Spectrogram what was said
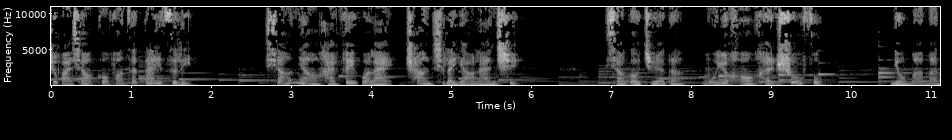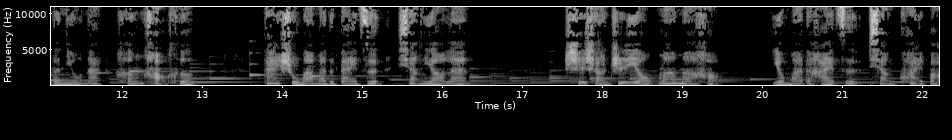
就把小狗放在袋子里，小鸟还飞过来唱起了摇篮曲。小狗觉得沐浴后很舒服，牛妈妈的牛奶很好喝，袋鼠妈妈的袋子像摇篮。世上只有妈妈好，有妈的孩子像快宝。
